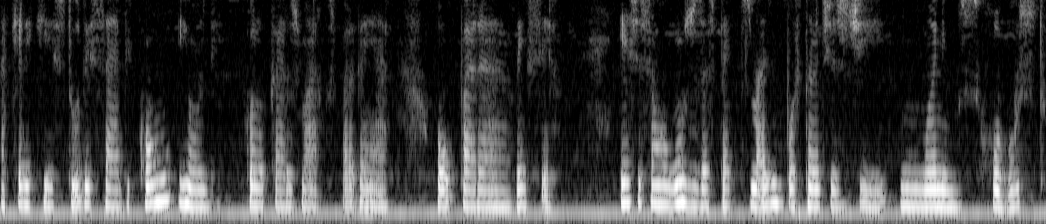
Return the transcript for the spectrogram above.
aquele que estuda e sabe como e onde colocar os marcos para ganhar ou para vencer. Estes são alguns dos aspectos mais importantes de um ânimos robusto.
